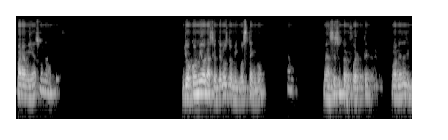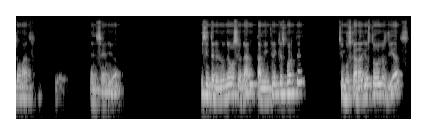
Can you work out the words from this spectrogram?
Para mí eso no. Yo con mi oración de los domingos tengo. Me hace súper fuerte. No necesito más. ¿En serio? ¿Y sin tener un devocional? ¿También cree que es fuerte? ¿Sin buscar a Dios todos los días?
